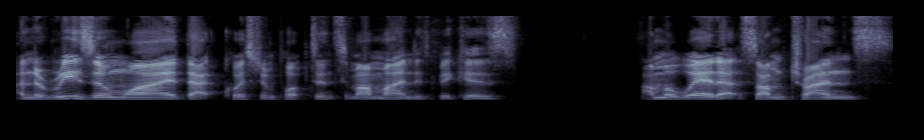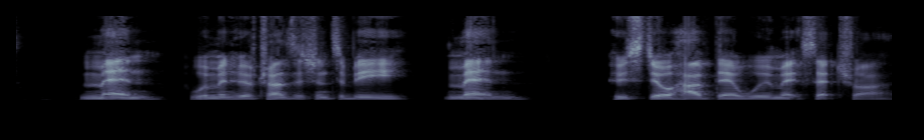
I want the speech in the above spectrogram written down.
And the reason why that question popped into my mind is because I'm aware that some trans men, women who have transitioned to be men, who still have their womb, etc.,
